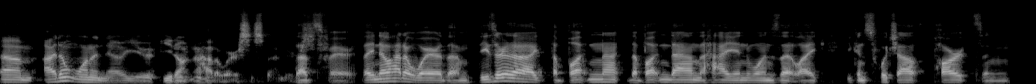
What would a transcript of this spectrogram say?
um, I don't want to know you if you don't know how to wear suspenders. That's fair. They know how to wear them. These are like the button, the button down, the high end ones that like you can switch out parts and.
